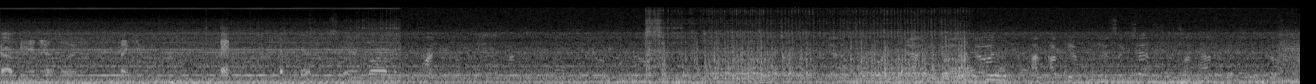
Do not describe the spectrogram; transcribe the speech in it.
Copy, engine load. Thank you. Stand by. I'm, I'm giving you suggestions on how to get shit done.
